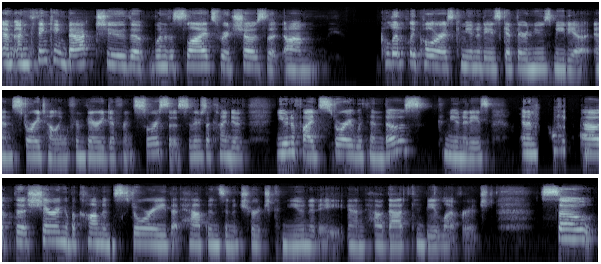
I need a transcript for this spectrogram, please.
I'm, I'm thinking back to the one of the slides where it shows that um, politically polarized communities get their news media and storytelling from very different sources. So there's a kind of unified story within those communities. And I'm thinking about the sharing of a common story that happens in a church community and how that can be leveraged. So,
